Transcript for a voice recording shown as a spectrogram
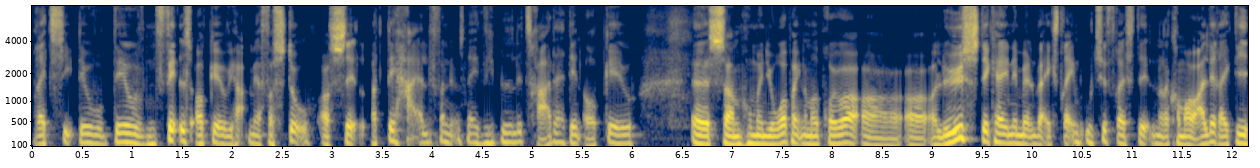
bredt set, det er, jo, det er jo en fælles opgave, vi har med at forstå os selv, og det har jeg lidt fornemmelsen af, at vi er blevet lidt trætte af den opgave, øh, som humaniora på en eller anden måde prøver at, at, at løse. Det kan indimellem være ekstremt utilfredsstillende, og der kommer jo aldrig rigtig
